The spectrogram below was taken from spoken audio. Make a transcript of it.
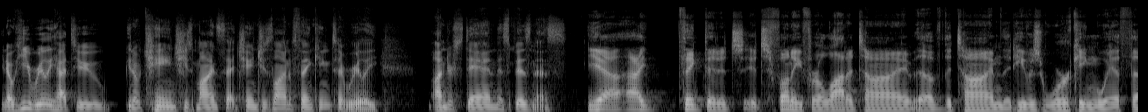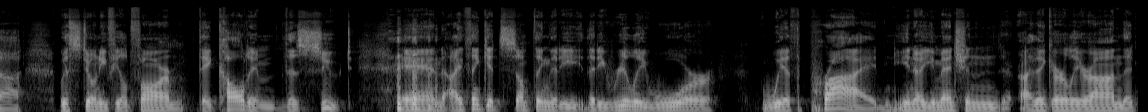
you know, he really had to, you know, change his mindset, change his line of thinking to really understand this business. Yeah, I think that it's it's funny for a lot of time of the time that he was working with uh, with Stonyfield Farm, they called him the suit, and I think it's something that he that he really wore with pride. You know, you mentioned I think earlier on that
